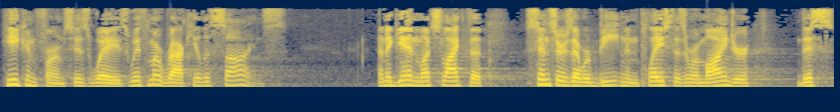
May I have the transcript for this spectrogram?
He confirms his ways with miraculous signs. And again, much like the censers that were beaten and placed as a reminder, this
